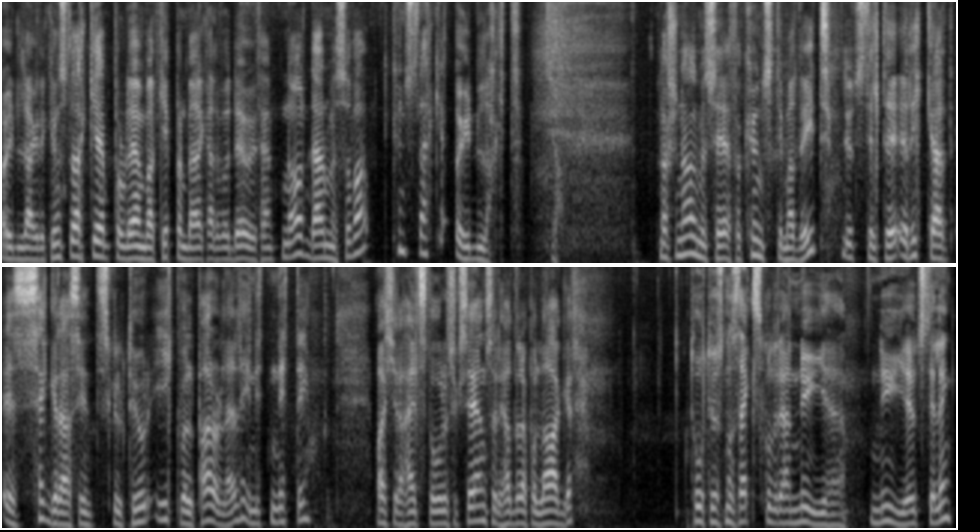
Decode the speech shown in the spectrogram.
Ødelagte kunstverket. Problemet var at Kippenberg hadde vært død i 15 år. Dermed så var kunstverket ødelagt. Nasjonalmuseet for kunst i Madrid utstilte Richard Segra sin skulptur 'Equal Parallel' i 1990. Var ikke det helt store suksessen, så de hadde det på lager. 2006 skulle de ha en ny, eh, ny utstilling.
